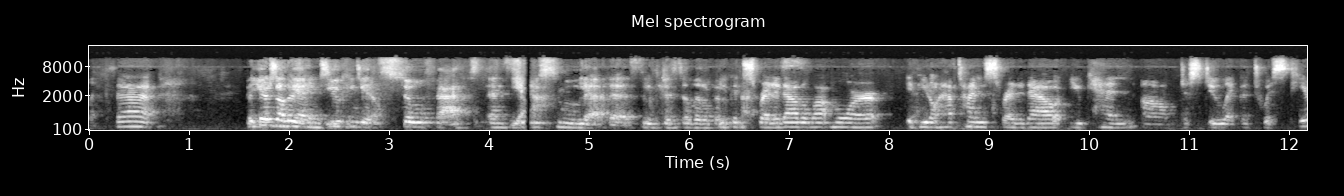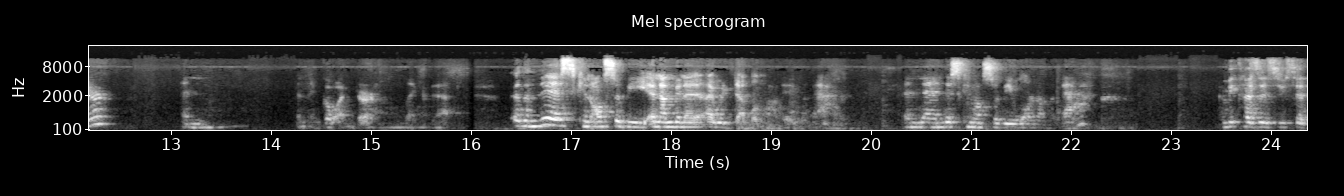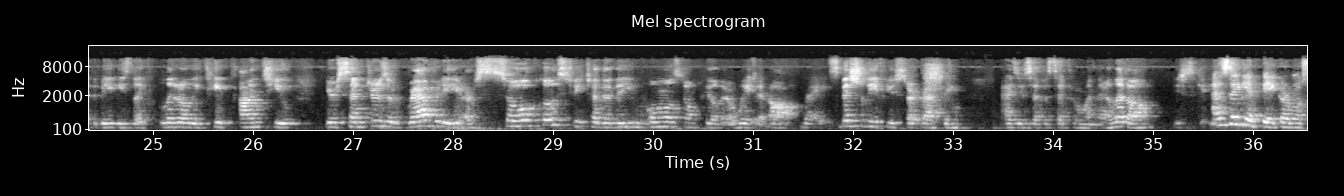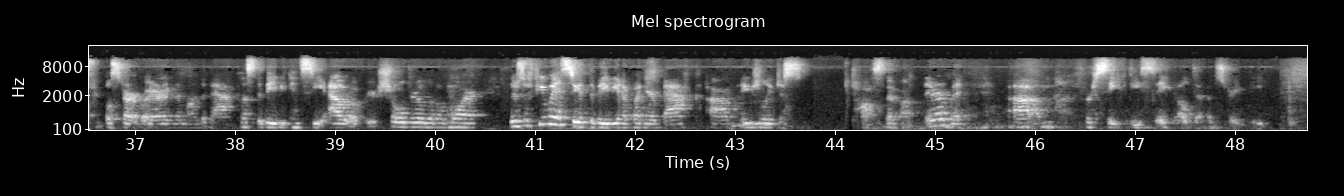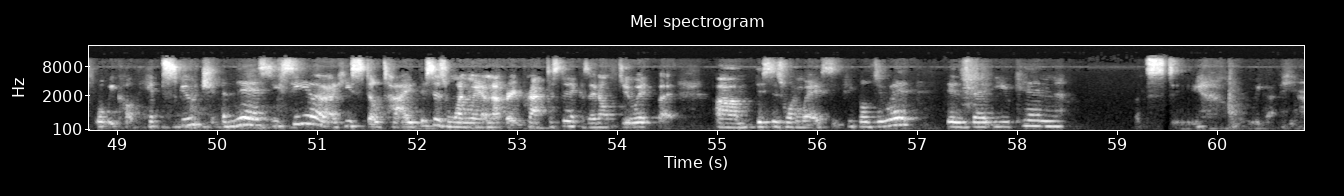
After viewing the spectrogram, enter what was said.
like that. But you there's other get- things you you can can do. get so fast and so Yeah. smooth Yeah. at this You with can- just a little bit You can spread it out a lot more. If you don't have time to spread it out, you can um, just do like a twist here and and then go under like that. And then this can also be, and I'm gonna, I would double knot it in the back. And then this can also be worn on. And because as you said, the baby's like literally taped onto you, your centers of gravity are so close to each other that you almost don't feel their weight at all. Right. Especially if you start wrapping, as you said, said from when they're little, you just get As they get bigger, most people start wearing them on the back. Plus, the baby can see out over your shoulder a little more. There's a few ways to get the baby up on your back. Um, I usually just toss them up there, but um, for safety's sake, I'll demonstrate the what we call hip scooch. And this, you see, uh, he's still tied. This is one way. I'm not very practiced in it because I don't do it, but um, this is one way I see people do it. Is that you can, let's see, what do we got here?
